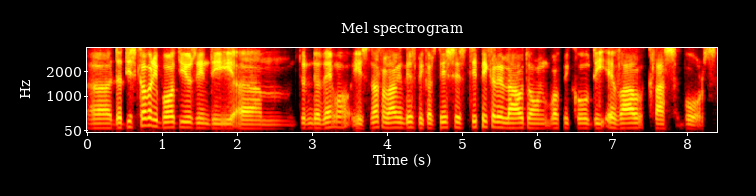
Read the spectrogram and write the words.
Uh, the discovery board used in the um, during the demo is not allowing this because this is typically allowed on what we call the eval class boards.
